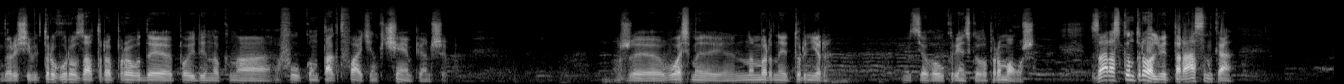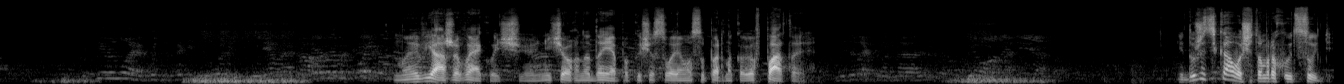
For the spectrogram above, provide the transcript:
До речі, Віктор Гуров завтра проведе поєдинок на Full Contact Fighting Championship. Вже восьмий номерний турнір від цього українського промоушену. Зараз контроль від Тарасенка. Ну і в'яже Веквич. Нічого не дає поки що своєму суперникові в партії. І дуже цікаво, що там рахують судді.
